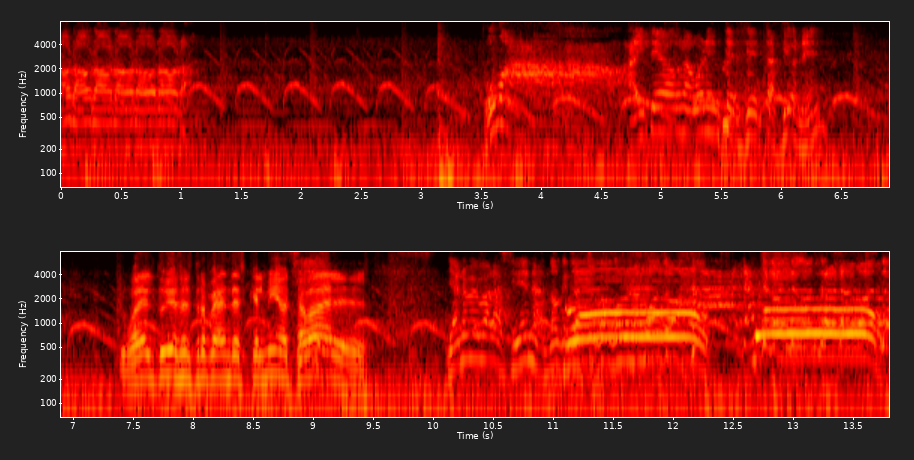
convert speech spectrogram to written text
Ahora, ahora, ahora, ahora, ahora, ahora. ¡Toma! Ahí te da una buena interceptación, ¿eh? Igual el tuyo se estropea antes que el mío, chaval. Ya no me va la sirena, ¿no? Que te ¡No! has chocado con la moto. ¡Ah! ¡Te has chocado contra la moto!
